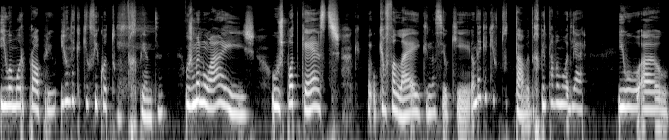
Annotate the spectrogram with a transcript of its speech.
e o amor próprio. E onde é que aquilo ficou tudo de repente? Os manuais, os podcasts, o que eu falei, que não sei o quê. Onde é que aquilo tudo estava? De repente estava-me a odiar. E o, uh,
